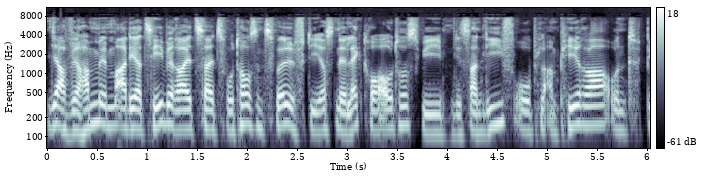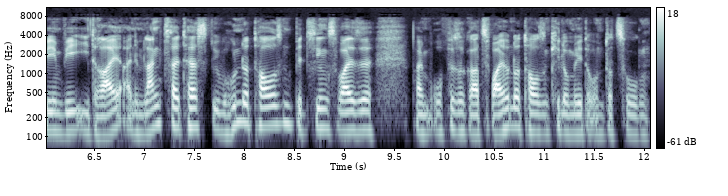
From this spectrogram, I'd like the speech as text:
Ja, wir haben im ADAC bereits seit 2012 die ersten Elektroautos wie Nissan Leaf, Opel Ampera und BMW i3 einem Langzeittest über 100.000 beziehungsweise beim Opel sogar 200.000 Kilometer unterzogen.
